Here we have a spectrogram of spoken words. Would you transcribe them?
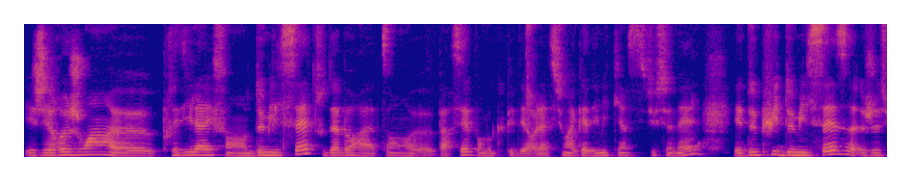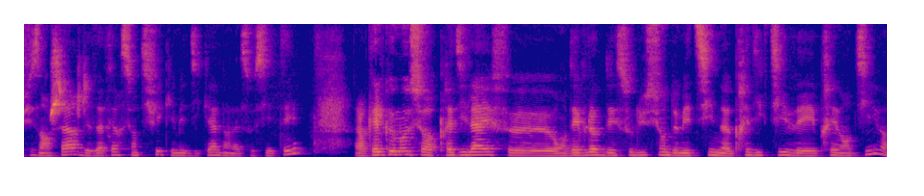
Et j'ai rejoint euh, PrediLife en 2007, tout d'abord à temps euh, partiel pour m'occuper des relations académiques et institutionnelles. Et depuis 2016, je suis en charge des affaires scientifiques et médicales dans la société. Alors quelques mots sur PrediLife. Euh, on développe des solutions de médecine prédictive et préventive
